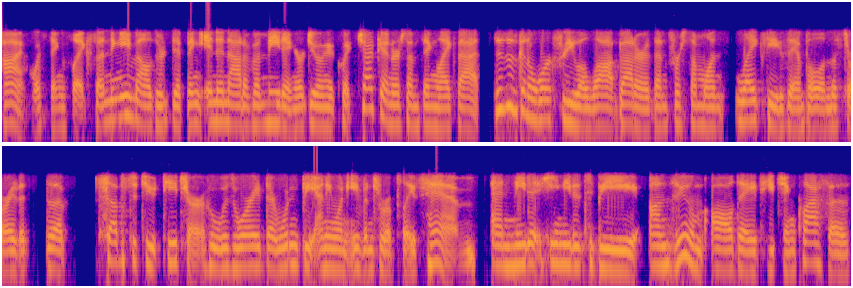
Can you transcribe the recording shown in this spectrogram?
time with things like sending emails or dipping in and out of a meeting or doing a quick check-in or something like that, this is going to work for you a lot better than for someone like the example in the story that the substitute teacher who was worried there wouldn't be anyone even to replace him and needed he needed to be on Zoom all day teaching classes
